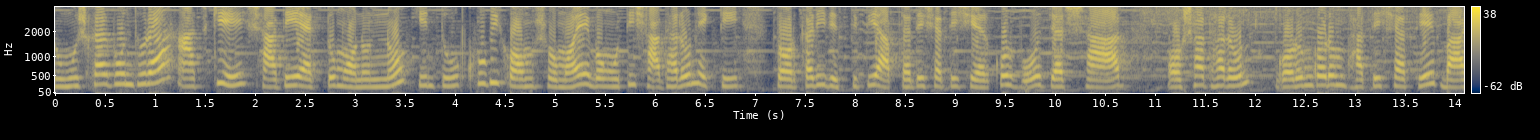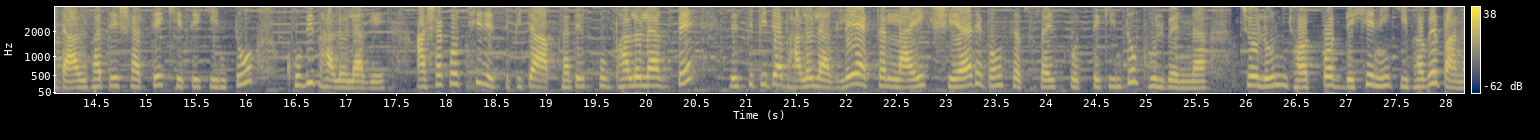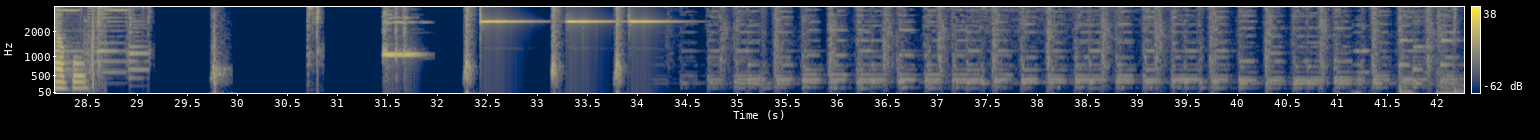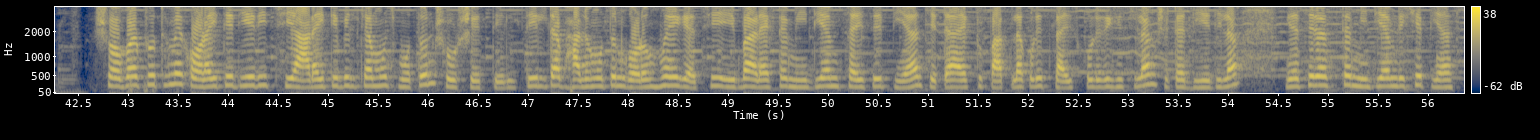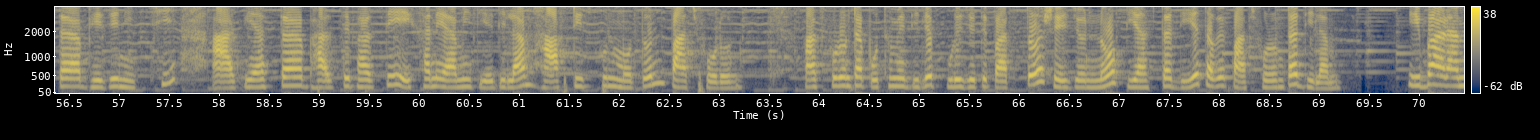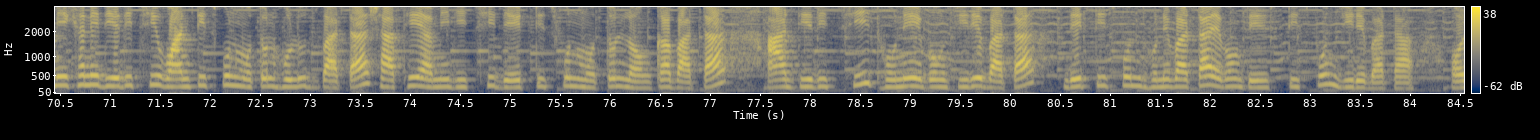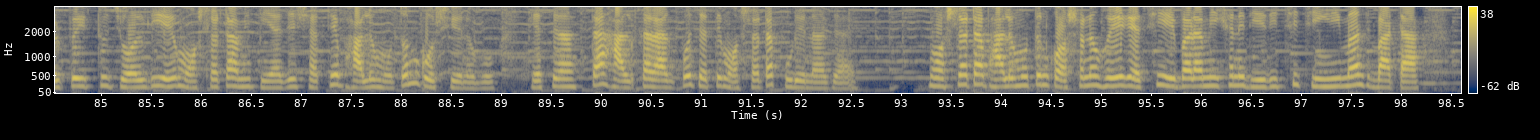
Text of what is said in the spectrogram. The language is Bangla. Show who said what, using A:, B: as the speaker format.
A: নমস্কার বন্ধুরা, আজকে স্বাদে একদম অনন্য, কিন্তু খুবই কম সময় এবং অতি সাধারণ একটি তরকারি রেসিপি আপনাদের সাথে শেয়ার করব, যার স্বাদ অসাধারণ। গরম গরম ভাতের সাথে বা ডাল ভাতের সাথে খেতে কিন্তু খুবই ভালো লাগে। আশা করছি রেসিপিটা আপনাদের খুব ভালো লাগবে। রেসিপিটা ভালো লাগলে একটা লাইক শেয়ার এবং সাবস্ক্রাইব করতে কিন্তু ভুলবেন না। চলুন ঝটপট দেখে নিই কীভাবে বানাবো। সবার প্রথমে কড়াইতে দিয়ে দিচ্ছি আড়াই টেবিল চামচ মতন সর্ষের তেল। তেলটা ভালো মতন গরম হয়ে গেছে, এবার একটা মিডিয়াম সাইজের পেঁয়াজ, যেটা একটু পাতলা করে স্লাইস করে রেখেছিলাম, সেটা দিয়ে দিলাম। গ্যাসের আঁচটা মিডিয়াম রেখে পেঁয়াজটা ভেজে নিচ্ছি। আর পেঁয়াজটা ভাজতে ভাজতে এখানে আমি দিয়ে দিলাম হাফ টিস্পুন মতন পাঁচ ফোড়ন। পাঁচ ফোড়নটা প্রথমে দিলে পুড়ে যেতে পারতো, সেই জন্য পেঁয়াজটা দিয়ে তবে পাঁচ ফোড়নটা দিলাম। এবার আমি এখানে দিয়ে দিচ্ছি ওয়ান টিস্পুন মতন হলুদ বাটা, সাথে আমি দিচ্ছি দেড় টিস্পুন মতন লঙ্কা বাটা, আর দিয়ে দিচ্ছি ধনে এবং জিরে বাটা, দেড় টিস্পুন ধনে বাটা এবং দেড় টিস্পুন জিরে বাটা। অল্প একটু জল দিয়ে মশলাটা আমি পেঁয়াজের সাথে ভালো মতন কষিয়ে নেব। গ্যাসের আঁচটা হালকা রাখব যাতে মশলাটা পুড়ে না যায়। মশলাটা ভালো মতন কষানো হয়ে গেছে, এবার আমি এখানে দিয়ে দিচ্ছি চিংড়ি মাছ বাটা।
